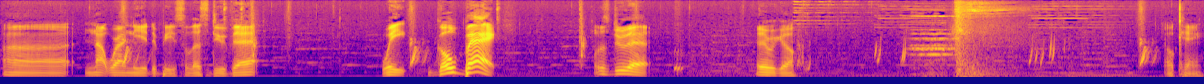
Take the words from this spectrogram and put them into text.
Uh, not where I need it to be. So let's do that. Wait, go back. Let's do that. There we go. Okay.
